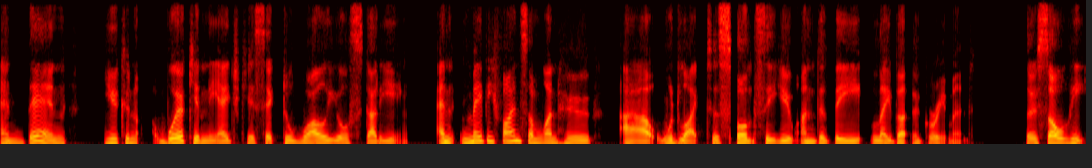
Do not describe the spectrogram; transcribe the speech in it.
And then you can work in the aged care sector while you're studying and maybe find someone who uh, would like to sponsor you under the labour agreement. So Solvi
